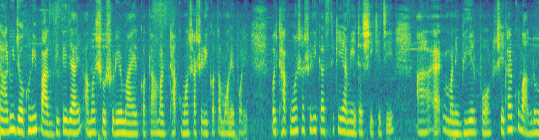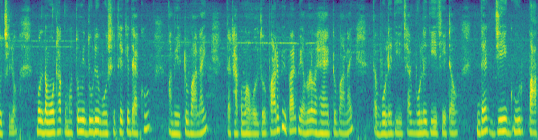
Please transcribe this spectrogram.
নাড়ু যখনই পাক দিতে যায়, আমার শ্বশুরের মায়ের কথা, আমার ঠাকুমা শাশুড়ির কথা মনে পড়ে। ওই ঠাকুমা শাশুড়ির কাছ থেকেই আমি এটা শিখেছি। মানে বিয়ের পর শেখার খুব আগ্রহ ছিল। বলতাম, ও ঠাকুমা, তুমি দূরে বসে থেকে দেখো, আমি একটু বানাই। তা ঠাকুমা বলতো পারবি পারবি? আমরা হ্যাঁ একটু বানাই। তা বলে দিয়েছে আর বলে দিয়েছে এটাও। দেখ যে গুড় পাক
